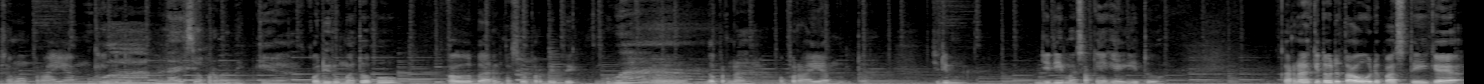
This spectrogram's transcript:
sama opor ayam kayak gitu Wah, menarik sih opor bebek. Iya, kalau di rumah tuh aku kalau lebaran pasti opor bebek. Wah. Eh, nggak pernah opor ayam gitu. Jadi jadi masaknya kayak gitu. Karena kita udah tahu udah pasti kayak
